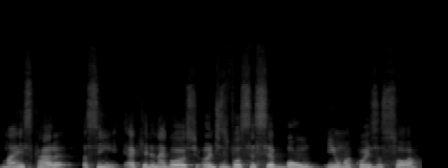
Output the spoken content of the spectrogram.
Mas, cara, assim, é aquele negócio, antes você ser bom em uma coisa só,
